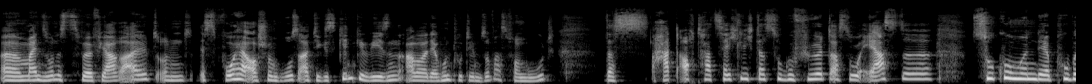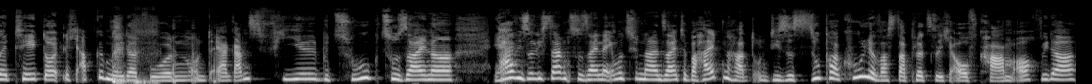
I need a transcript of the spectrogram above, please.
Äh, mein Sohn ist zwölf Jahre alt und ist vorher auch schon ein großartiges Kind gewesen, aber der Hund tut ihm sowas von gut. Das hat auch tatsächlich dazu geführt, dass so erste Zuckungen der Pubertät deutlich abgemildert wurden und er ganz viel Bezug zu seiner, ja, wie soll ich sagen, zu seiner emotionalen Seite behalten hat und dieses super coole, was da plötzlich aufkam, auch wieder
